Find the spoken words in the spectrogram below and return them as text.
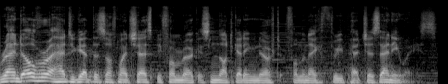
Rand over, I had to get this off my chest before Merc is not getting nerfed for the next 3 patches anyways.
